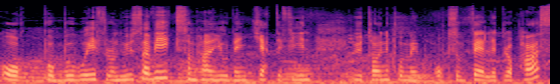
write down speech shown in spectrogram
och på Bowie från Husavik som han gjorde en jättefin uttagning på med också väldigt bra pass.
